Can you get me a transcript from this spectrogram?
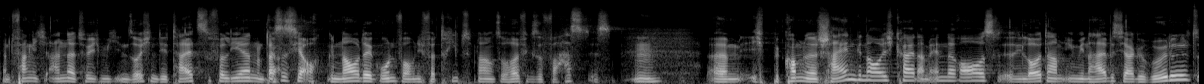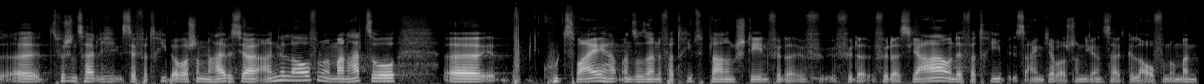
dann fange ich an, natürlich mich in solchen Details zu verlieren. Und das ja. ist ja auch genau der Grund, warum die Vertriebsplanung so häufig so verhasst ist. Mhm. Ähm, ich bekomme eine Scheingenauigkeit am Ende raus. Die Leute haben irgendwie ein halbes Jahr gerödelt. Äh, zwischenzeitlich ist der Vertrieb aber schon ein halbes Jahr angelaufen und man hat so äh, Q2 hat man so seine Vertriebsplanung stehen für, für, das Jahr und der Vertrieb ist eigentlich aber auch schon die ganze Zeit gelaufen und man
